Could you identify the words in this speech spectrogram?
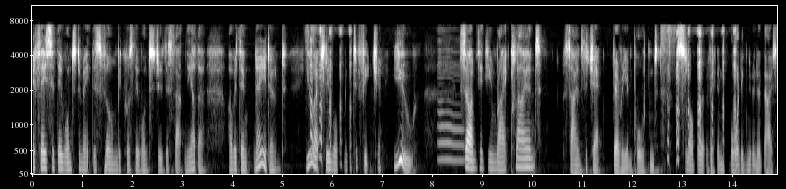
if they said they wanted to make this film because they wanted to do this, that, and the other, I would think, no, you don't. You actually want me to feature you. Mm. So I'm thinking, right, client, signs the check, very important, slobber over him morning, noon, and night.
